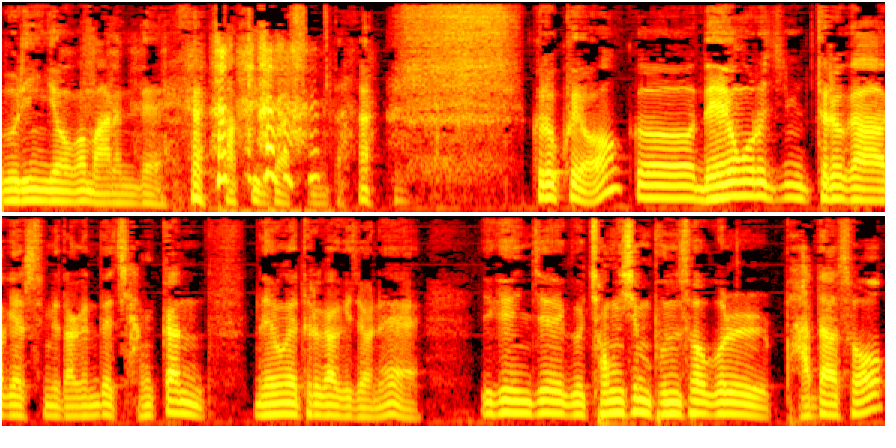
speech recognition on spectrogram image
을인 경우가 많은데 바뀐 것 같습니다. 그렇고요. 그 내용으로 좀 들어가겠습니다. 근데 잠깐 내용에 들어가기 전에 이게 이제 그 정신 분석을 받아서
